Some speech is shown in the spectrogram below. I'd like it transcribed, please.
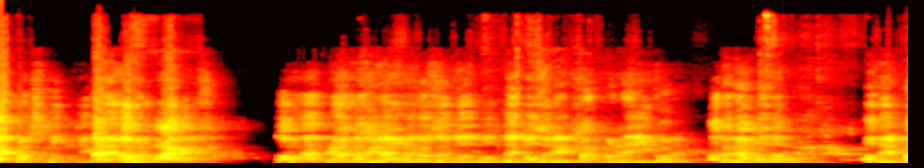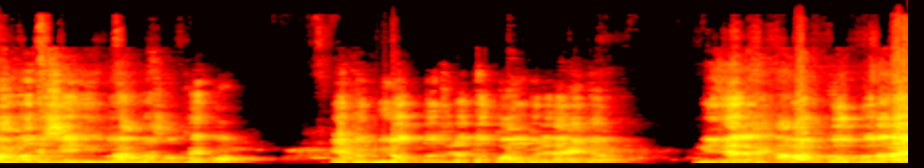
একবার সত্যিকারে যখন বাঘ আছে তখন আর গ্রামবাসীরা মনে করছে তো প্রত্যেক বছর এই ঠাট মানে ই করে তাদের আমরা যাব ওদের বাংলাদেশে হিন্দুরা আমরা সংখ্যায় কম। একটু বিরক্ত বিরক্ত কম করে দেখাইতে হবে। নিজের আমার যোগ্যতা নাই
